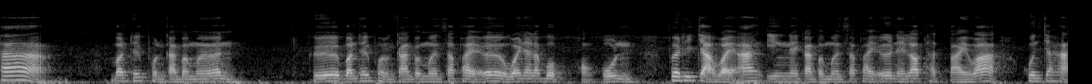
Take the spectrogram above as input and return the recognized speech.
5. บันทึกผลการประเมิน คือบันทึกผลการประเมินซัพพลายเออร์ไว้ในระบบของคุณ เพื่อที่จะไว้อ้างอิงในการประเมินซัพพลายเออร์ในรอบถัดไปว่า คุณจะหา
